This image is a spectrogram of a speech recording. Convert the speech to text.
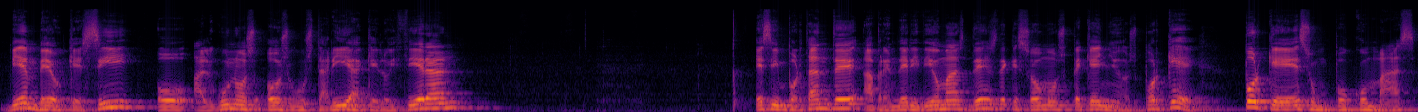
Bien, veo que sí, o algunos os gustaría que lo hicieran. Es importante aprender idiomas desde que somos pequeños. ¿Por qué? Porque es un poco más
